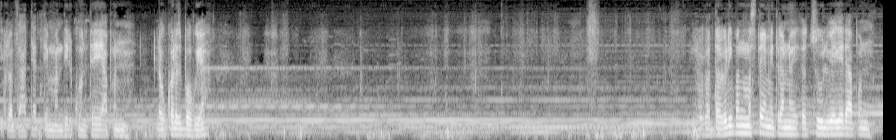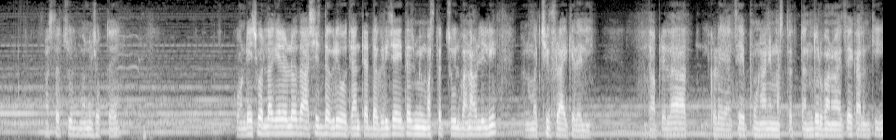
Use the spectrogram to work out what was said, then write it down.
तिकडं जात्यात ते मंदिर कोणतं आहे आपण लवकरच बघूया. दगडी पण मस्त आहे मित्रांनो इथं चूल वगैरे आपण मस्त चूल बनवू शकतोय. कोंडेश्वरला गेलेलो तर अशीच दगडी होती आणि त्या दगडीच्या इथंच मी मस्त चूल बनवलेली आणि मच्छी फ्राय केलेली. आता आपल्याला इकडे यायचं आहे पुन्हा आणि मस्त तंदूर बनवायचं आहे कारण की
